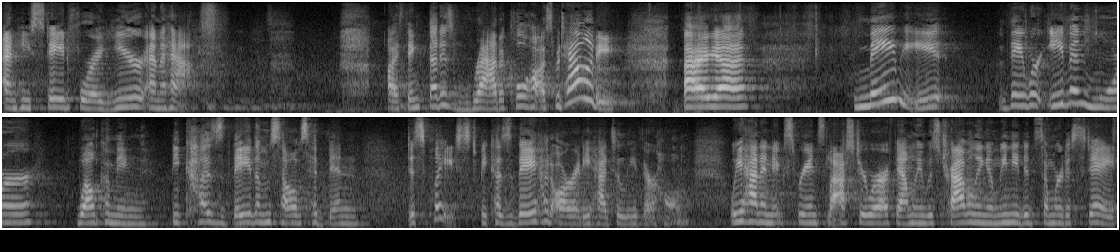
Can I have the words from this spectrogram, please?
and he stayed for a year and a half. I think that is radical hospitality. I, uh, maybe they were even more welcoming because they themselves had been displaced, because they had already had to leave their home. We had an experience last year where our family was traveling and we needed somewhere to stay.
